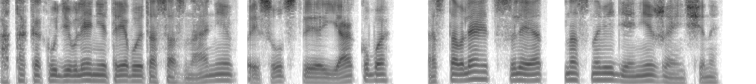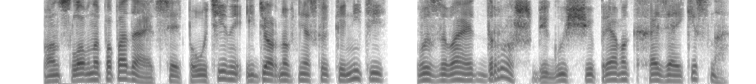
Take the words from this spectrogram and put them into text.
А так как удивление требует осознания, присутствие Якуба оставляет след на сновидении женщины. Он словно попадает в сеть паутины и, дернув несколько нитей, вызывает дрожь, бегущую прямо к хозяйке сна.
